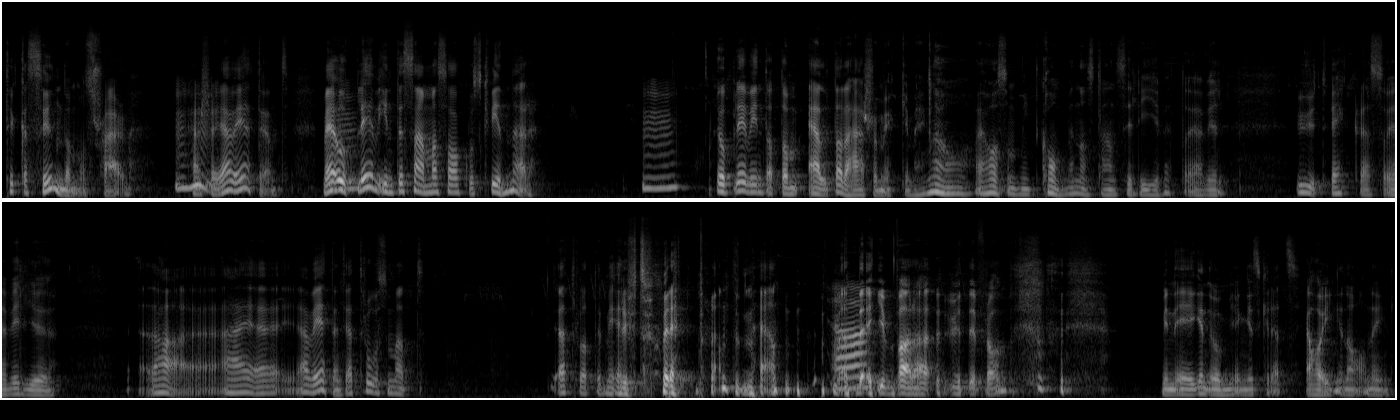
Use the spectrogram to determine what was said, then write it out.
tycka synd om oss själv. Kanske, jag vet inte. Men jag upplever inte samma sak hos kvinnor. Jag upplever inte att de ältar det här så mycket. Men ja, jag har som inte kommit någonstans i livet och jag vill utvecklas och jag vill ju... Ja, nej, jag- jag vet inte. Jag tror som att... Jag tror att det är mer utbrett bland män. Ja. Men det är ju bara utifrån min egen umgängeskrets. Jag har ingen aning.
